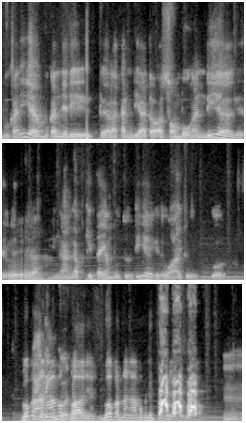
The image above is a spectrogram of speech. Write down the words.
bukan iya bukan jadi galakan dia atau sombongan dia gitu loh. Iya. Nganggap kita yang butuh dia gitu. Wah itu gua gue pernah ngamuk gondok. soalnya. Gue pernah ngamuk di Prudential hmm.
